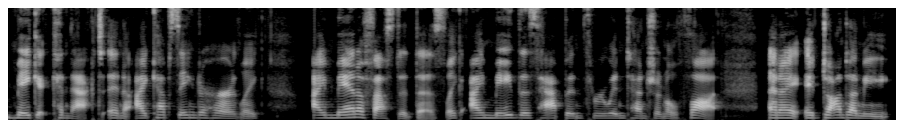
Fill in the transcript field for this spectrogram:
make it connect and I kept saying to her like I manifested this. Like I made this happen through intentional thought. And I it dawned on me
